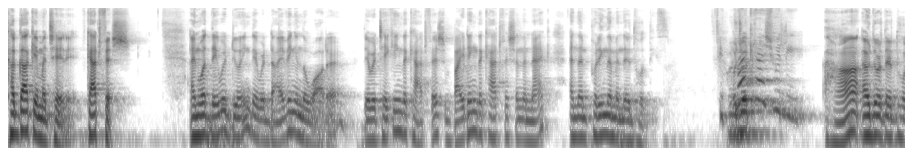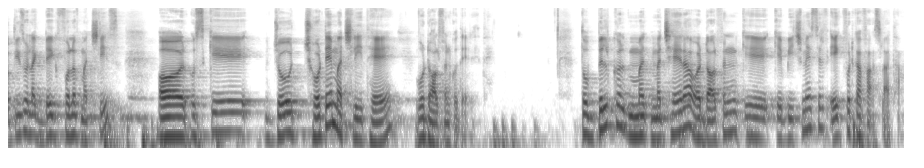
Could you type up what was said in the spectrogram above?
کھگا کے مچھیرے catfish and what diving in the catfish biting ہاں اور لائک بگ فل آف مچھلیز اور اس کے جو چھوٹے مچھلی تھے وہ ڈالفن کو دے رہے تھے تو بالکل مچھیرا اور ڈولفن کے بیچ میں صرف ایک فٹ کا فاصلہ تھا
